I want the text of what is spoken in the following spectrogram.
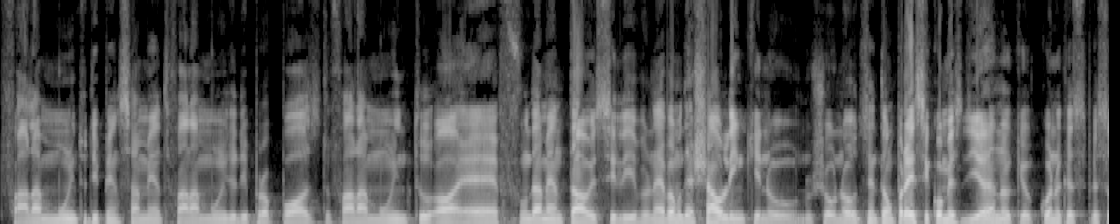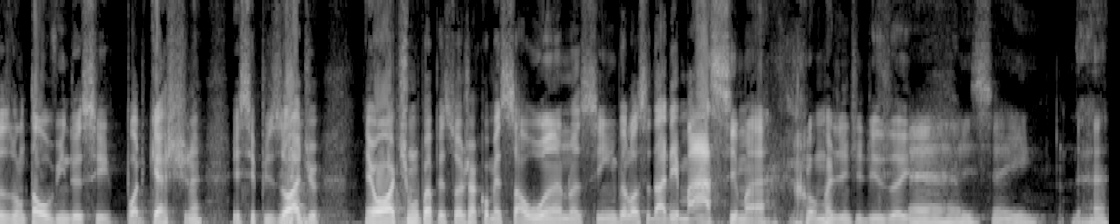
Fala muito de pensamento, fala muito de propósito, fala muito. Ó, é fundamental esse livro, né? Vamos deixar o link no, no show notes. Então, para esse começo de ano, que quando que as pessoas vão estar ouvindo esse podcast, né? Esse episódio, é, ótimo para a pessoa já começar o ano assim, velocidade máxima, como a gente diz aí É, isso aí. né?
